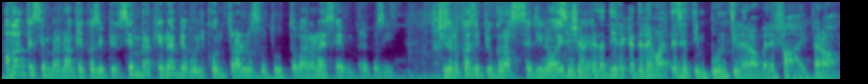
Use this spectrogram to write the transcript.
A volte sembrano anche cose più. Sembra che noi abbiamo il controllo su tutto, ma non è sempre così. Ci sono cose più grosse di noi. Sì, dove... c'è anche da dire che delle volte se ti impunti le robe le fai, però.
